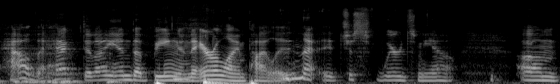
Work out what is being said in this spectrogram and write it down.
How the heck did I end up being an airline pilot? Isn't that, it just weirds me out. Um,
